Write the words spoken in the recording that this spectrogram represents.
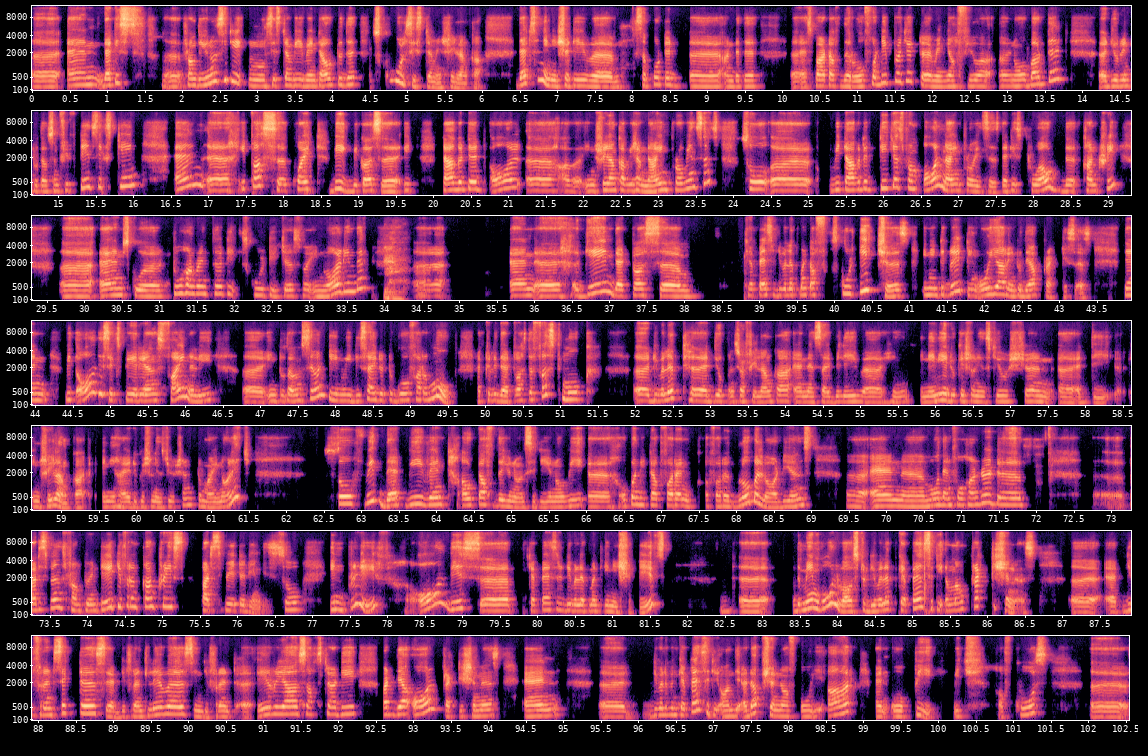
uh, and that is uh, from the university um, system, we went out to the school system in Sri Lanka. That's an initiative uh, supported uh, under the uh, as part of the ROER4D project. Uh, many of you know about that during 2015-16. And it was quite big because it targeted all, in Sri Lanka, we have nine provinces. So we targeted teachers from all nine provinces, that is throughout the country uh, and school, 230 school teachers were involved in that. Uh, and uh, again, that was um, capacity development of school teachers in integrating OER into their practices. Then with all this experience, finally, uh, in 2017, we decided to go for a MOOC. Actually, that was the first MOOC developed uh, at the Open of Sri Lanka and as I believe uh, in, in, any educational institution at the in Sri Lanka, any higher educational institution to my knowledge. So with that, we went out of the university, you know, we uh, opened it up for, an, for a global audience uh, and uh, more than 400 participants from 28 different countries participated in this. So in brief, all these uh, capacity development initiatives, the main goal was to develop capacity among practitioners uh, at different sectors, at different levels, in different uh, areas of study, but they are all practitioners and uh, developing capacity on the adoption of OER and OP, which of course uh,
